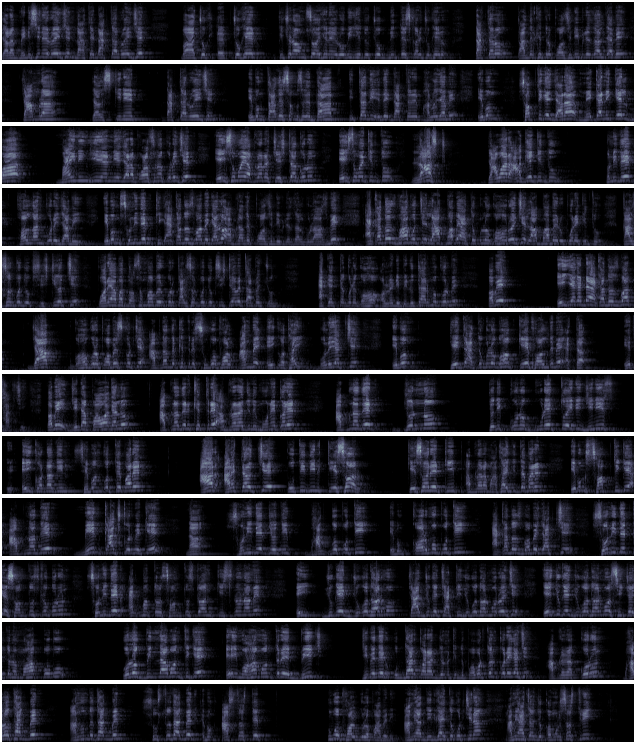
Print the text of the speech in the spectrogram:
যারা মেডিসিনে রয়েছেন দাঁতের ডাক্তার রয়েছেন বা চোখ চোখের কিছুটা অংশ এখানে রবি যেহেতু চোখ নির্দেশ করে চোখের ডাক্তারও, তাদের ক্ষেত্রে পজিটিভ রেজাল্ট যাবে। চামড়া যারা স্কিনের ডাক্তার রয়েছেন এবং তাদের সঙ্গে সঙ্গে দাঁত ইত্যাদি এদের ডাক্তারের ভালো যাবে এবং সবথেকে যারা মেকানিক্যাল বা মাইন ইঞ্জিনিয়ার নিয়ে যারা পড়াশোনা করেছেন, এই সময় আপনারা চেষ্টা করুন। এই সময় কিন্তু লাস্ট যাওয়ার আগে কিন্তু শনিদেব ফলদান করে যাবেই এবং শনিদেব ঠিক একাদশভাবে গেল, আপনাদের পজিটিভ রেজাল্টগুলো আসবে। একাদশ ভাব হচ্ছে, লাভ ভাবে এতগুলো গ্রহ রয়েছে, লাভ ভাবের উপরে কিন্তু কালসর্পযোগ সৃষ্টি হচ্ছে। পরে আবার দশম ভাবের উপর কালসর্পযোগ সৃষ্টি হবে, তারপরে এক একটা করে গ্রহ অলরেডি বেরোতে আরম্ভ করবে। তবে এই জায়গাটা একাদশ ভাব যা গ্রহগুলো প্রবেশ করছে, আপনাদের ক্ষেত্রে শুভ ফল আনবে এই কথাই বলে যাচ্ছে। এবং যেহেতু এতগুলো গ্রহ, কে ফল দেবে একটা এ থাকছেই। তবে যেটা পাওয়া গেল, আপনাদের ক্ষেত্রে আপনারা যদি মনে করেন, আপনাদের জন্য যদি কোনো গুড়ের তৈরি জিনিস এই কটা দিন সেবন করতে পারেন। আর আরেকটা হচ্ছে প্রতিদিন কেশর। কেশরের টিপ আপনারা মাথায় দিতে পারেন এবং সব থেকে আপনাদের মেন কাজ করবে কে? না, শনিদেব যেহেতু ভাগ্যপতি এবং কর্মপতি একাদশভাবে যাচ্ছে। শনিদেবকে সন্তুষ্ট করুন। শনিদেব একমাত্র সন্তুষ্ট হন কৃষ্ণ নামে। এই যুগের যুগধর্ম, চার যুগে চারটি যুগধর্ম রয়েছে। এই যুগের যুগধর্ম শ্রী চৈতন্য মহাপ্রভু গোলক বৃন্দাবন থেকে এই মহামন্ত্রের বীজ জীবেদের উদ্ধার করার জন্য কিন্তু প্রবর্তন করে গেছে। আপনারা করুন, ভালো থাকবেন, আনন্দে থাকবেন, সুস্থ থাকবেন এবং আস্তে আস্তে শুভ ফলগুলো পাবেনই। আমি আর দীর্ঘায়িত করছি না। আমি আচার্য কমল শাস্ত্রী।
